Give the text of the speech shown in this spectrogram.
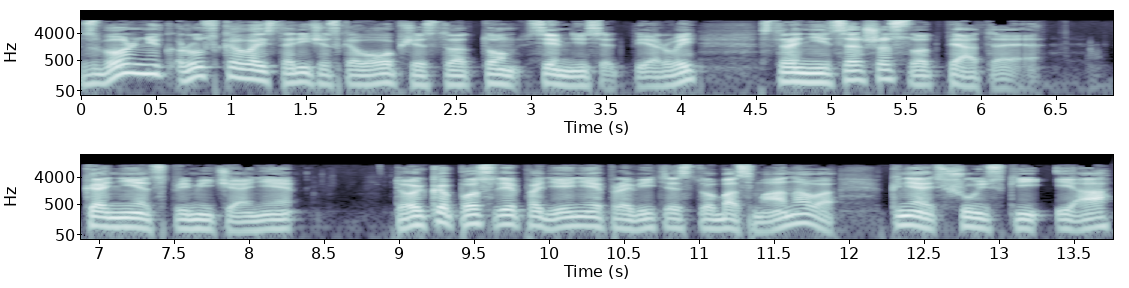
Сборник Русского исторического общества, том 71, страница 605. Конец примечания. Только после падения правительства Басманова князь Шуйский И.А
